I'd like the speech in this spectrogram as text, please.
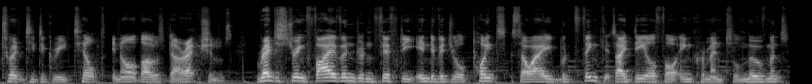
20 degree tilt in all those directions. Registering 550 individual points, so I would think it's ideal for incremental movements.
